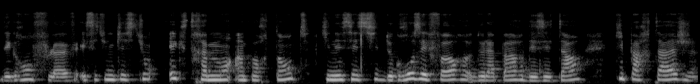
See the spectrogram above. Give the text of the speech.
des grands fleuves. Et c'est une question extrêmement importante qui nécessite de gros efforts de la part des États qui partagent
